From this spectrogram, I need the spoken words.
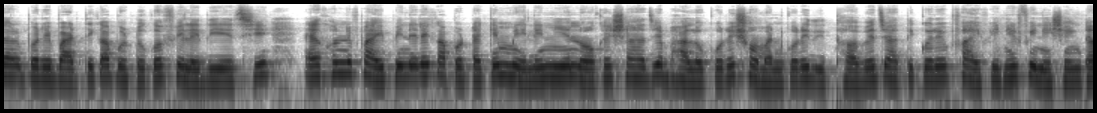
তারপরে বাড়তি কাপড়টুকু ফেলে দিয়েছি। এখন পাইপিনের কাপড়টাকে মেলে নিয়ে নখের সাহায্যে ভালো করে সমান করে দিতে হবে, যাতে করে পাইপিনের ফিনিশিংটা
